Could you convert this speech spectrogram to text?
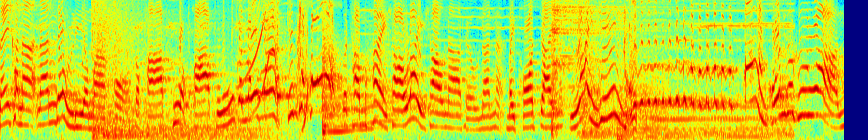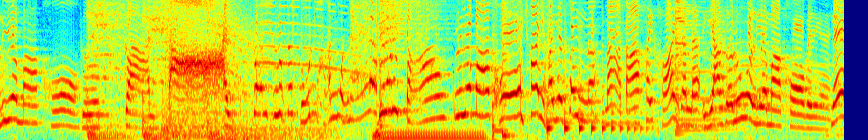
ในขณะนั้นเจ้าเลียมาคอก็พาพวกพาฝูงกันลงมากินข้าวโพดก็ทำให้ชาวไร่ชาวนาแถวนั้นน่ะไม่พอใจไล่ยิง เลียมาคอ เกิดการตายจนเกือบจะสูญพันธุ์หมดแล้วรู้หรือเปล่าเลียมาคอไม่ใช่ไฮยาซินนะ หน้าตาคล้ายๆกันแหละอยากจะรู้ว่าเลียมาคอเป็นยังไงเน่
